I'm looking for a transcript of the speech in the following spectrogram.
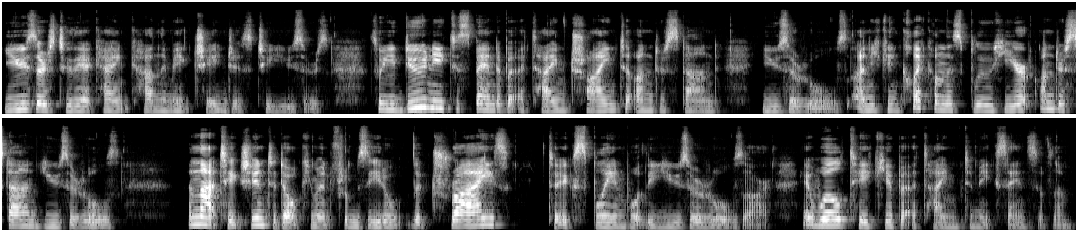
users to the account? Can they make changes to users? So you do need to spend a bit of time trying to understand user roles. And you can click on this blue here, understand user roles. And that takes you into document from Xero that tries to explain what the user roles are. It will take you a bit of time to make sense of them.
